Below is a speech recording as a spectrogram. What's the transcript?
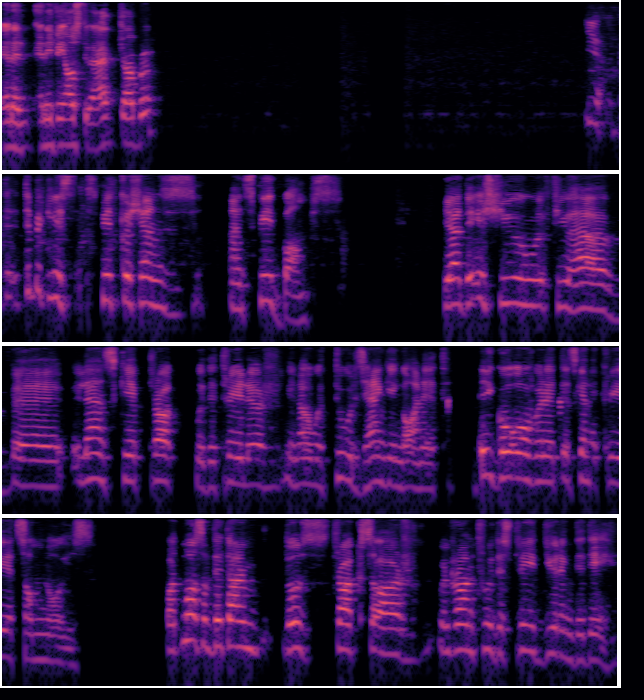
And then anything else to add, Jabra? Yeah, typically speed cushions and speed bumps yeah, the issue if you have a landscape truck with a trailer, you know, with tools hanging on it, they go over it, it's going to create some noise. But most of the time, those trucks are will run through the street during the day.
